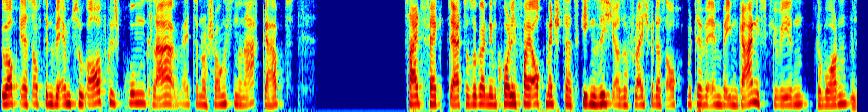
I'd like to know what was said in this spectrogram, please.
überhaupt erst auf den WM-Zug aufgesprungen. Klar, hätte noch Chancen danach gehabt. Side-Fact, er hatte sogar in dem Qualifier auch Matchstarts gegen sich, also vielleicht wäre das auch mit der WM bei ihm gar nichts gewesen, geworden. Mhm.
